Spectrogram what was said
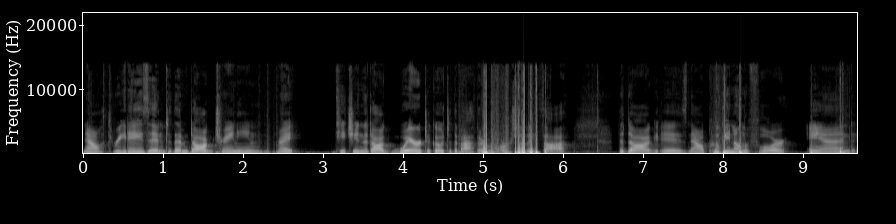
Now, three days into them dog training, right, teaching the dog where to go to the bathroom, or so they thought, the dog is now pooping on the floor and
